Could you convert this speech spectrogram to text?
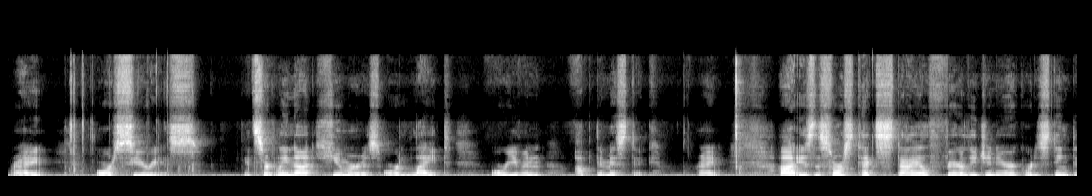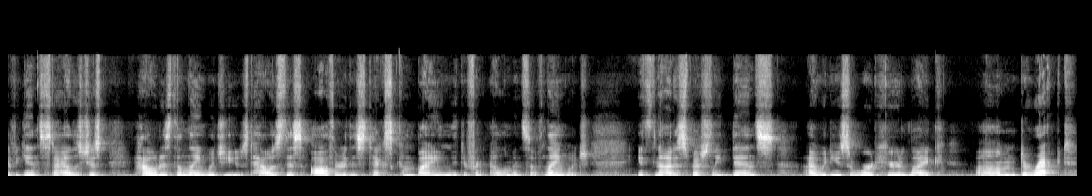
right? Or serious. It's certainly not humorous or light or even optimistic, right? Uh, is the source text style fairly generic or distinctive? Again, style is just how is the language used? How is this author, this text combining the different elements of language? It's not especially dense. I would use a word here like um, direct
